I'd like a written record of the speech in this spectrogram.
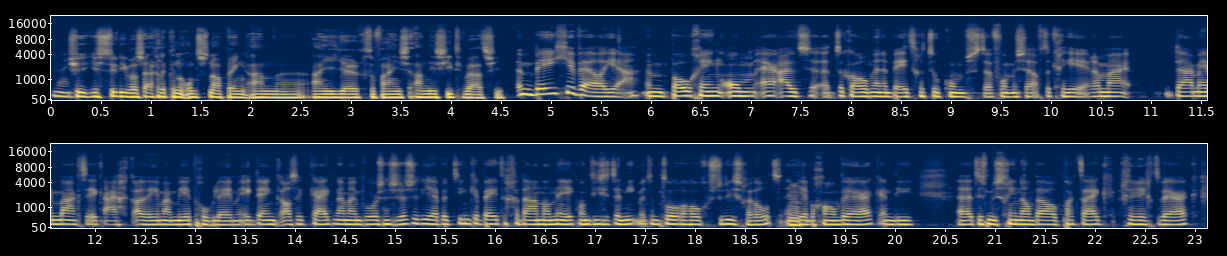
nee. Dus je, je, studie was eigenlijk een ontsnapping aan, uh, aan je jeugd of aan, je, aan die situatie? Een beetje wel, ja. Een poging om eruit te komen en een betere toekomst eh, voor mezelf te creëren. Maar daarmee maakte ik eigenlijk alleen maar meer problemen. Ik denk als ik kijk naar mijn broers en zussen, die hebben tien keer beter gedaan dan ik. Want die zitten niet met een torenhoge studieschuld. En die hebben gewoon werk. En die, uh, het is misschien dan wel praktijkgericht werk.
